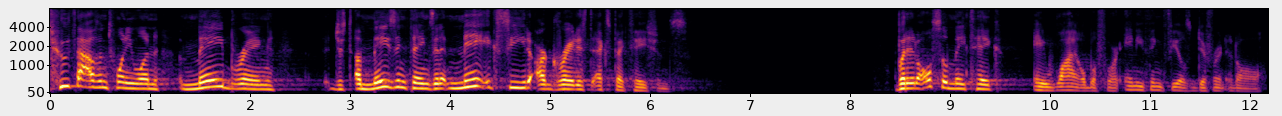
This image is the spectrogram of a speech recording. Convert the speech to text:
2021 may bring just amazing things and it may exceed our greatest expectations. But it also may take a while before anything feels different at all.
